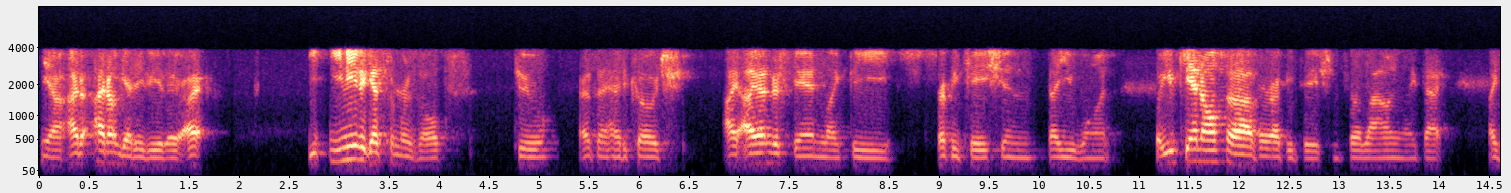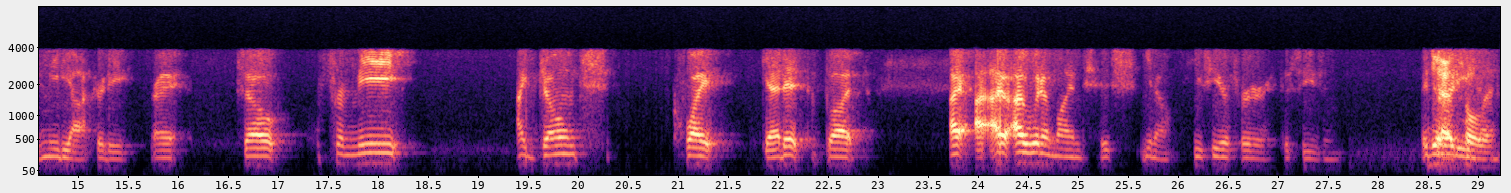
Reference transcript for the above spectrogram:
Yeah, I, I don't get it either. I you need to get some results too as a head coach. I I understand like the reputation that you want but you can also have a reputation for allowing like that like mediocrity, right? So for me, I don't quite get it, but I I, I wouldn't mind if you know he's here for the season. It's yeah, already totally. Done.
